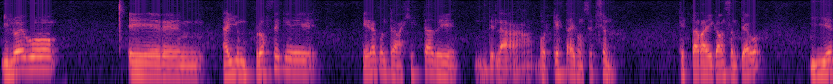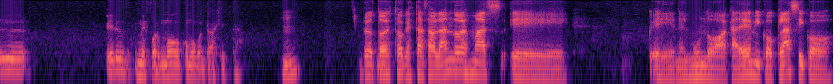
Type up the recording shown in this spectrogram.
Y luego eh, hay un profe que era contrabajista de, de la orquesta de Concepción que está radicado en Santiago, y él, él me formó como contrabajista. Pero todo esto que estás hablando es más eh, en el mundo académico, clásico.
